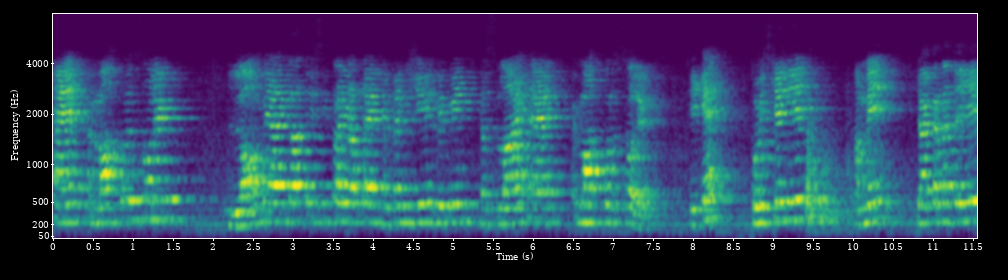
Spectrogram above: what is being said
and amorphous solid long में आएगा तो इसी तरह आता है differentiate between crystalline and amorphous solid ठीक है? तो इसके लिए हमें क्या करना चाहिए?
